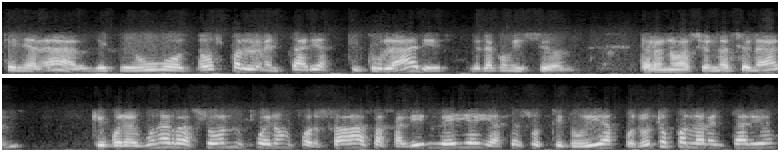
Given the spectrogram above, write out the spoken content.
señalar de que hubo dos parlamentarias titulares de la comisión de Renovación Nacional, que por alguna razón fueron forzadas a salir de ella y a ser sustituidas por otros parlamentarios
